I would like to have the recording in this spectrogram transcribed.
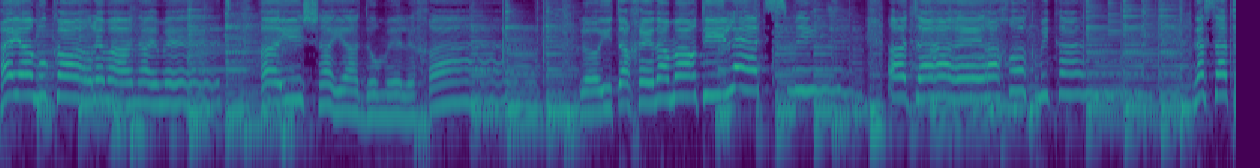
היה מוכר למען האמת, האיש היה דומה לך. לא ייתכן אמרתי לעצמי, אתה הרי רחוק מכאן. נסעת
